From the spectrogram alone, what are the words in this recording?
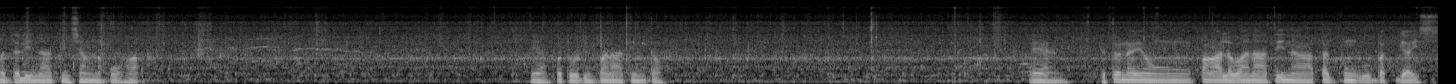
Madali natin siyang nakuha. Ayan, putulin pa natin to. Ayan. Ito na yung pangalawa natin na tagpong gubat guys.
